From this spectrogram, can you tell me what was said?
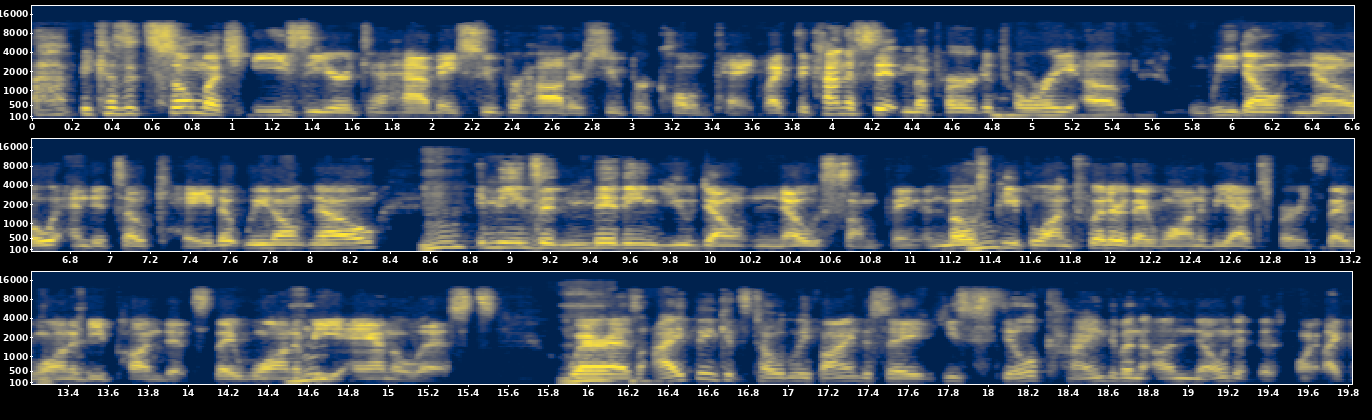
Uh, because it's so much easier to have a super hot or super cold take. Like to kind of sit in the purgatory of we don't know and it's okay that we don't know. Mm-hmm. It means admitting you don't know something. And most mm-hmm. people on Twitter, they want to be experts, they want to be pundits, they want to mm-hmm. be analysts. Mm-hmm. Whereas I think it's totally fine to say he's still kind of an unknown at this point. Like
